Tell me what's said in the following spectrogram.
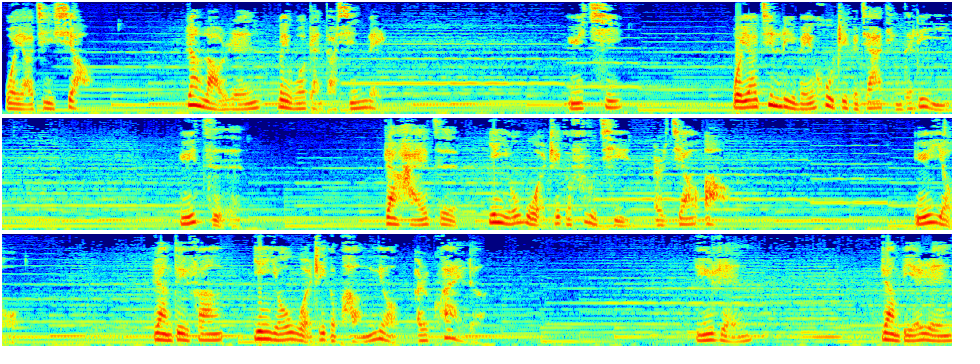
我要尽孝，让老人为我感到欣慰。于妻。我要尽力维护这个家庭的利益。于子，让孩子因有我这个父亲而骄傲；于友，让对方因有我这个朋友而快乐；于人，让别人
